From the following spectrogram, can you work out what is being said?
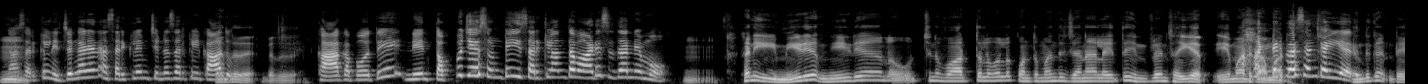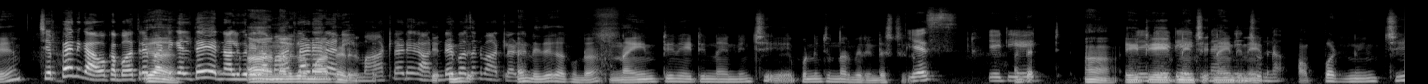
నా. సర్కిల్ నిజంగానే నా సర్కిల్ ఏం చిన్న సర్కిల్ కాదు. కాకపోతే నేను తప్పు చేసి ఉంటే ఈ సర్కిల్ అంతా వాడేసేదాన్నేమో. కానీ ఈ మీడియా మీడియాలో వచ్చిన వార్తల వల్ల కొంతమంది జనాలు అయితే ఇన్ఫ్లుయెన్స్ అయ్యారు. ఏ మాట హండ్రెడ్ కామాట పర్సెంట్ అయ్యారు. ఎందుకంటే చెప్పానుగా ఒక బర్త్డే. పార్టీకి వెళ్తే నలుగురు మాట్లాడారు. మాట్లాడారు హండ్రెడ్ పర్సెంట్ మాట్లాడారు. ఇదే కాకుండా నైన్టీన్ ఎయిటీ నైన్ నుంచి ఎప్పటి నుంచి ఉన్నారు మీరు ఇండస్ట్రీలో? Yes eighty eight. Eighty eight నుంచి నైన్టీన్ ఎయిట్. అప్పటి నుంచి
